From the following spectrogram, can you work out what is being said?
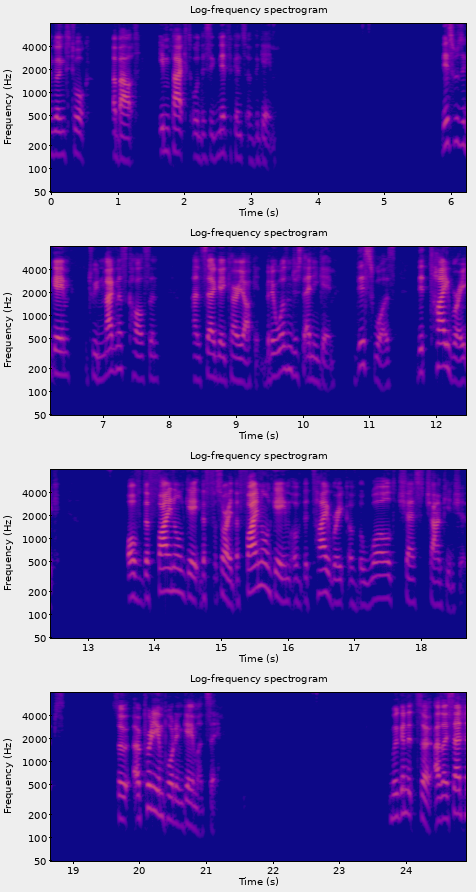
I'm going to talk about impact or the significance of the game. This was a game between Magnus Carlsen and Sergey Karjakin, but it wasn't just any game. This was the tiebreak of the final game. Sorry, the final game of the tiebreak of the World Chess Championships. So a pretty important game, I'd say. We're gonna so as I said,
